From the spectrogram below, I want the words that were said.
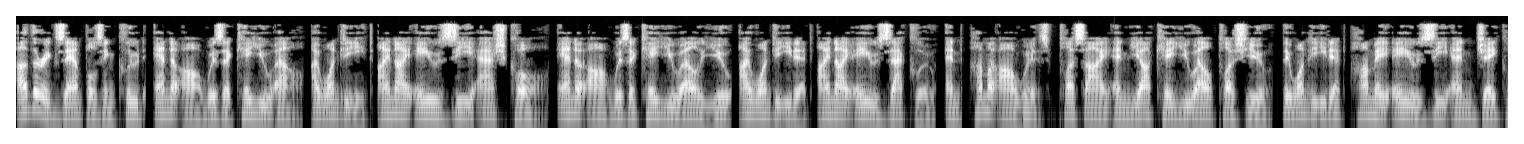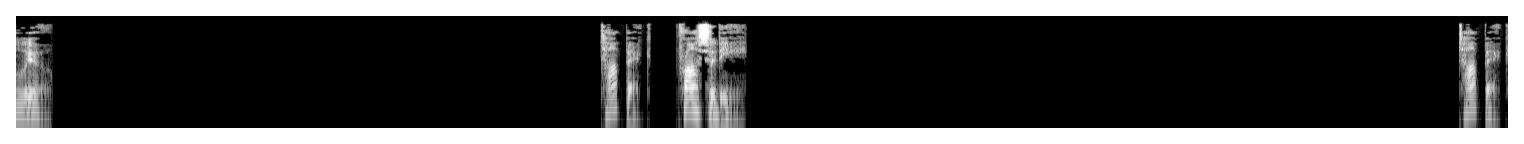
Other examples include, Anna a wiz a kul, I want to eat Inai au z ash kol, Anna a wiz a kulu, I want to eat it Inai au zaklu, and, Huma a wiz plus i n ya kul plus u, they want to eat it Hame au z n jake lu. Topic: Prosody. Topic:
